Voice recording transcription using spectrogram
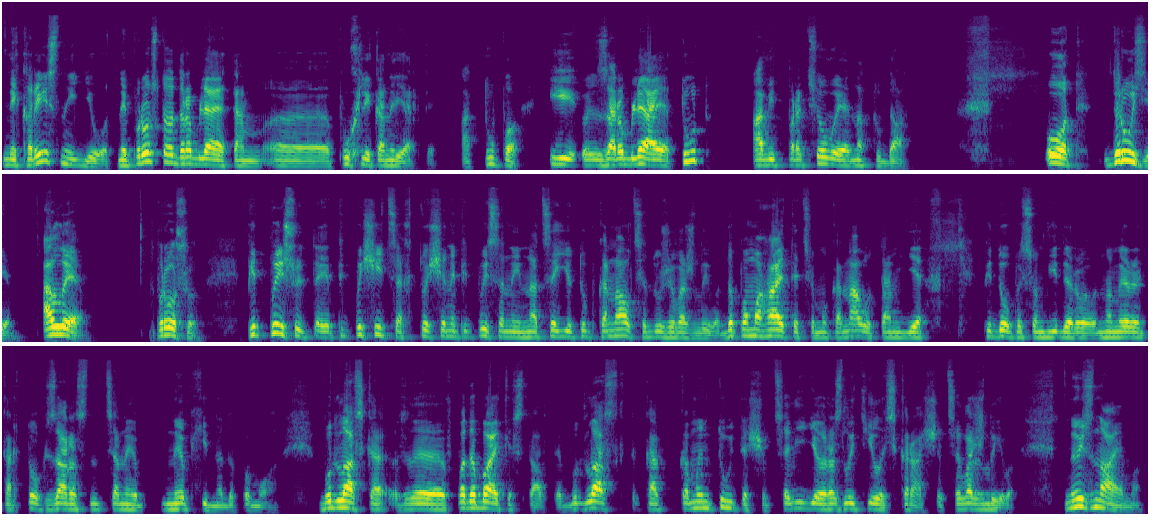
не корисний ідіот, не просто одробляє там е, пухлі конверти, а тупо і заробляє тут, а відпрацьовує на туди. От, друзі, але прошу. Підпишуйте, підпишіться, хто ще не підписаний на цей YouTube канал, це дуже важливо. Допомагайте цьому каналу, там є під описом відео номери карток. Зараз це необхідна допомога. Будь ласка, е, вподобайки ставте, будь ласка, коментуйте, щоб це відео розлетілось краще. Це важливо. Ну і знаємо,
